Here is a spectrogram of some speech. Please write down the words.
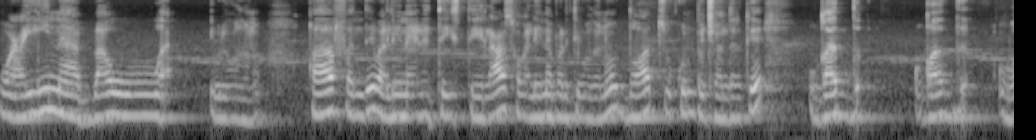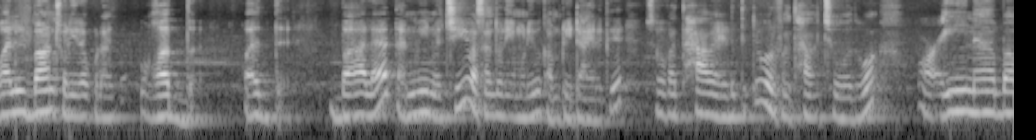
ஒயின பௌவ இப்படி ஓதணும். காஃப் வந்து வல்லின எழுத்து இஸ்தேலா ஸோ வல்லினப்படுத்தி ஓதணும். தாத் சுக்குன் பிச்சு வந்திருக்கு. கத் கத் வல்பான்னு சொல்லிடக்கூடாது. கத் கத். பால தன்மீன் வச்சு வசந்தோடைய முடிவு கம்ப்ளீட் ஆகிருக்கு ஸோ ஃபத்ஹாவை எடுத்துகிட்டு ஒரு ஃபத்ஹா வச்சு ஓதுவோம். ஒயினபா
